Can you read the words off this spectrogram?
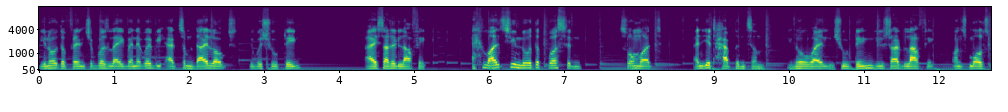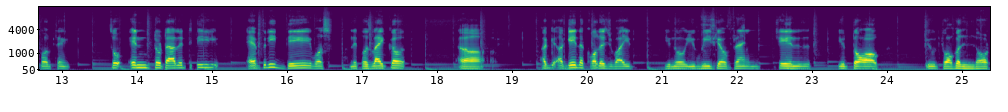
you know the friendship was like whenever we had some dialogues, we were shooting. I started laughing once you know the person so much, and it happens, some you know, while shooting, you start laughing on small, small things. So in totality, every day was. It was like a uh, again a college vibe. You know, you meet your friend, chill, you talk, you talk a lot,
